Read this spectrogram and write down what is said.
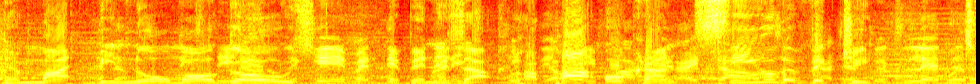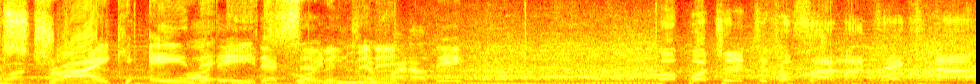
there might be no more goals, Ebenezer Papa Okran sealed the victory with a strike in the 87th minute. Opportunity for Samartex now.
